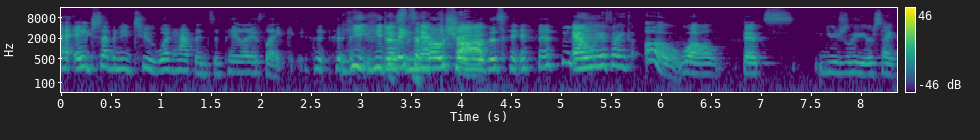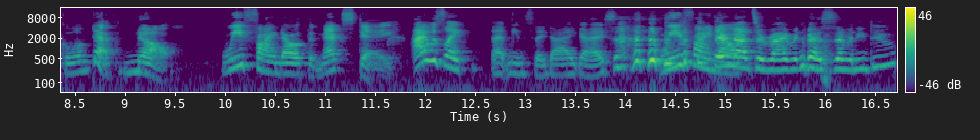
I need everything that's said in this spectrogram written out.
At age 72, what happens? And Pelle is like, He- he does makes neck a motion chop. with his hand. And we think, oh, well, that's usually your cycle of death. No. We find out the next day. I was like, that means they die, guys. We find They're out- not surviving past 72.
